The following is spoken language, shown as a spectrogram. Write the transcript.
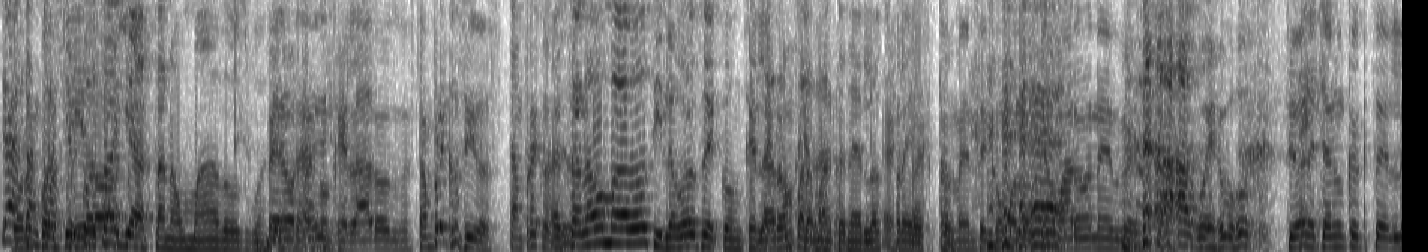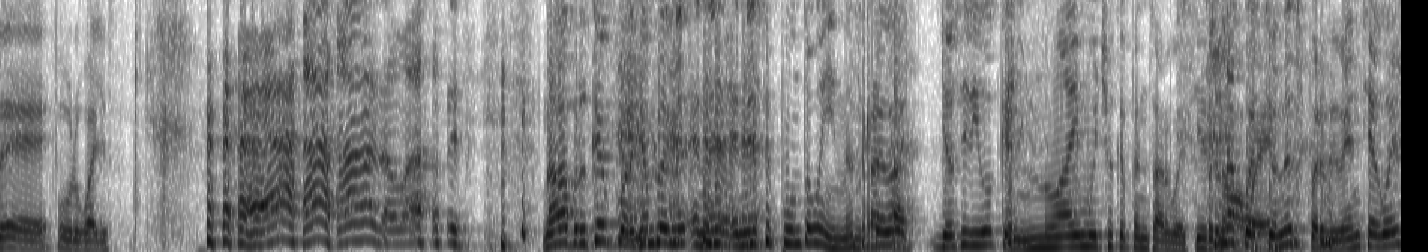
Ya por están cualquier cocidos. cosa ya están ahumados, güey. Pero están está. congelados, güey. Están precocidos. Tan precocidos. Están ahumados y luego se congelaron, Se para mantenerlos frescos. Exactamente, como los camarones, güey. ah, huevo. Se iban a echar un cóctel de uruguayos. no mames. No, pero es que, por ejemplo, en, en- en ese punto, güey, en ese pedo, yo sí digo que no hay mucho que pensar, güey. Si es Pues una no, cuestión de supervivencia, güey,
